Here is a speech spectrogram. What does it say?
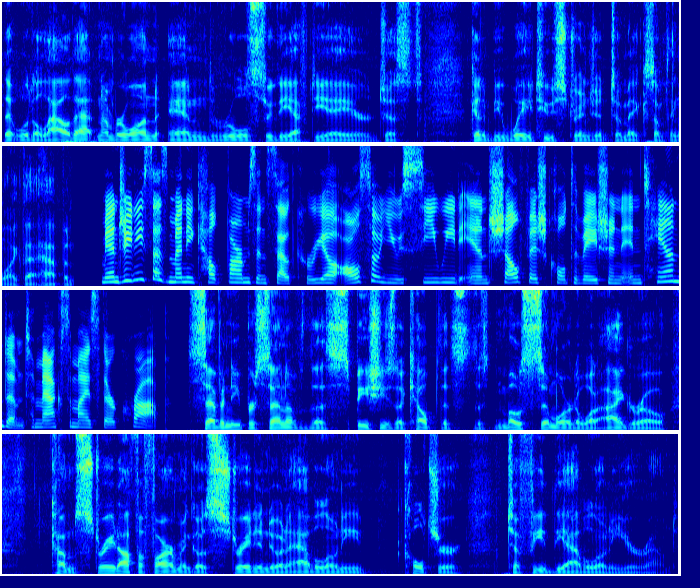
that would allow that, number one, and the rules through the FDA are just going to be way too stringent to make something like that happen. Mangini says many kelp farms in South Korea also use seaweed and shellfish cultivation in tandem to maximize their crop. 70% of the species of kelp that's the most similar to what I grow comes straight off a farm and goes straight into an abalone culture to feed the abalone year round.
